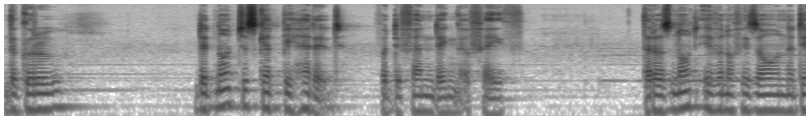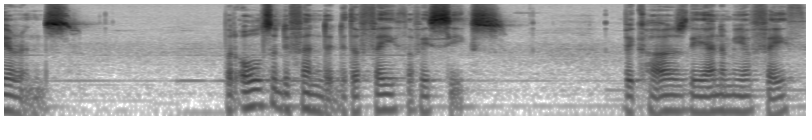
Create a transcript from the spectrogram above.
The Guru did not just get beheaded for defending a faith that was not even of his own adherents, but also defended the faith of his Sikhs, because the enemy of faith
